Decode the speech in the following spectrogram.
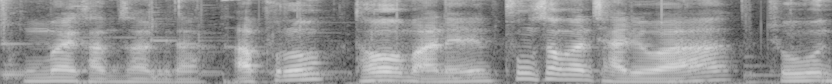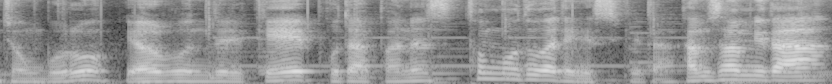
정말 감사합니다. 앞으로 더 많은 풍성한 자료와 좋은 정보로 여러분들께 보답하는 스톤 모두가 되겠습니다. 감사합니다.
